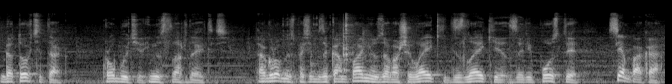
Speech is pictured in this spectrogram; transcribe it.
Готовьте так, пробуйте и наслаждайтесь. Огромное спасибо за компанию, за ваши лайки, дизлайки, за репосты. Всем пока!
